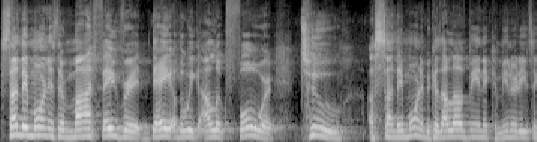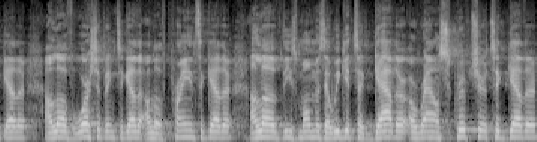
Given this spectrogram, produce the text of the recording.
Sunday mornings, they're my favorite day of the week. I look forward to a Sunday morning because I love being in community together. I love worshiping together. I love praying together. I love these moments that we get to gather around scripture together.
